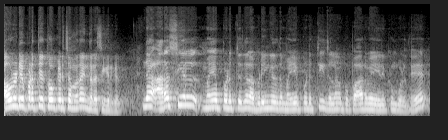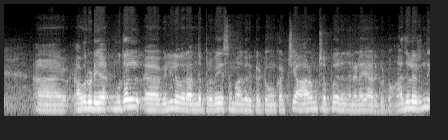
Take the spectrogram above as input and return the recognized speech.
அவருடைய படத்தையே தோக்கடிச்சவங்க தான் இந்த ரசிகர்கள். இந்த அரசியல் மையப்படுத்துதல் அப்படிங்கிறத மையப்படுத்தி இதெல்லாம் இப்போ பார்வை இருக்கும் பொழுது அவருடைய முதல் வெளியில் வர அந்த பிரவேசமாக இருக்கட்டும் கட்சி ஆரம்பிச்சப்போ இருந்த நிலையாக இருக்கட்டும் அதிலிருந்து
